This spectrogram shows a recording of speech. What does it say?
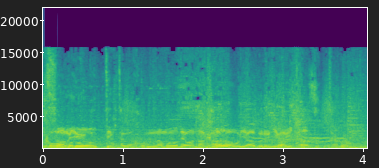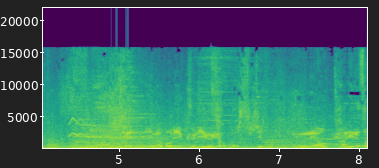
つわものを打ってきたがこんなものではなか殻を破るには至らず。天に昇りゆく竜よ。胸を借りるぞ。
